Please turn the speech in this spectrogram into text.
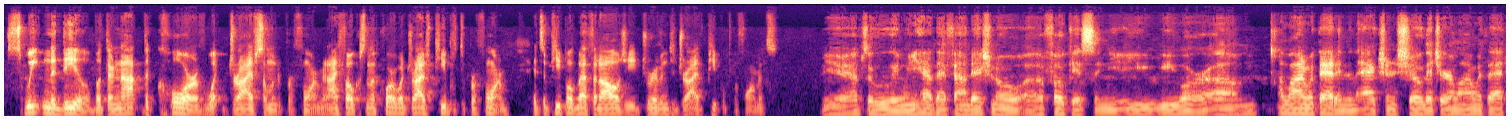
sweeten the deal, but they're not the core of what drives someone to perform. And I focus on the core, what drives people to perform. It's a people methodology driven to drive people performance. Yeah, absolutely. When you have that foundational uh, focus and you you, you are um, aligned with that, and then the actions show that you're aligned with that.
